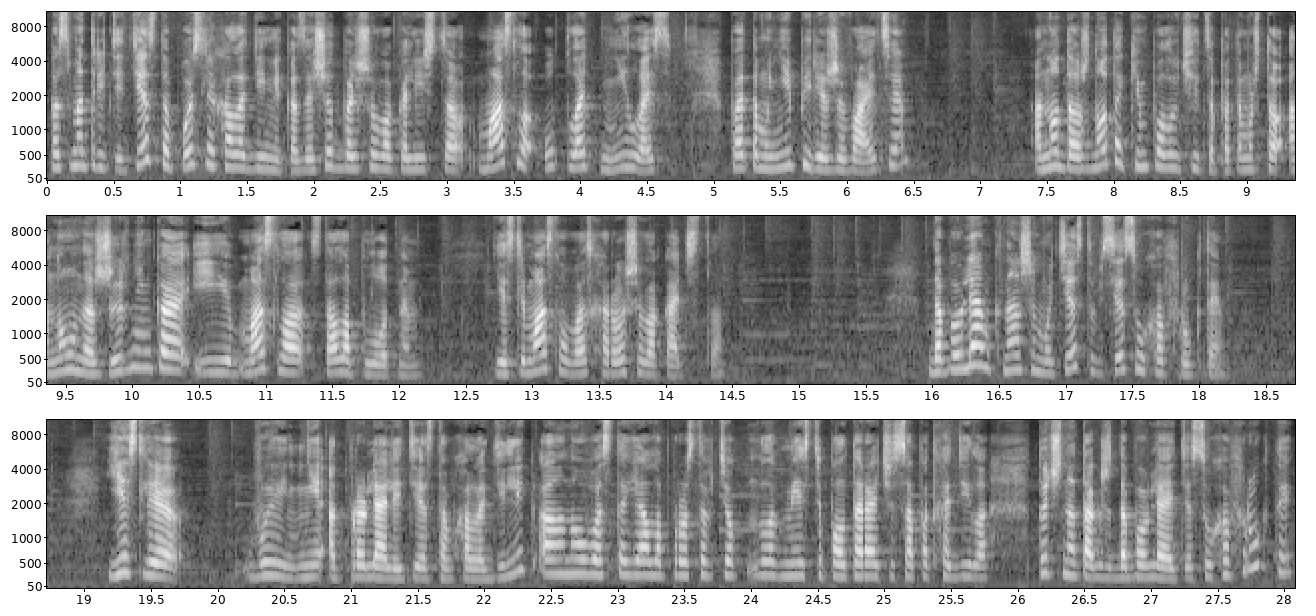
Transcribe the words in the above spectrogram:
Посмотрите, тесто после холодильника за счет большого количества масла уплотнилось, поэтому не переживайте. Оно должно таким получиться, потому что оно у нас жирненькое и масло стало плотным, если масло у вас хорошего качества. Добавляем к нашему тесту все сухофрукты. Если вы не отправляли тесто в холодильник, а оно у вас стояло просто в теплом месте полтора часа подходило, точно так же добавляете сухофрукты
